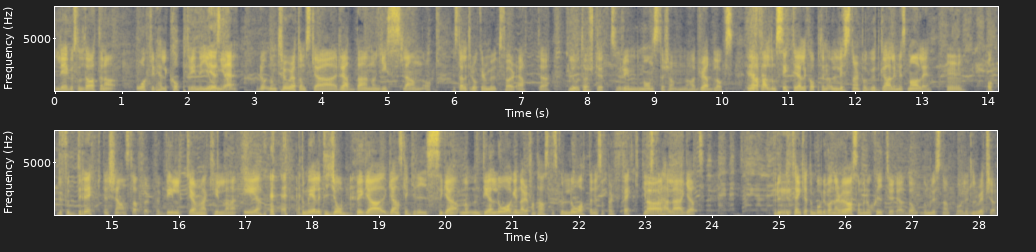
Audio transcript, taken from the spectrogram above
legosoldaterna åker helikopter in i djungeln. Och de, de tror att de ska rädda någon gisslan och istället råkar de ut för ett uh, blodtörstigt rymdmonster som har dreadlocks. Men i Just alla fall, det. de sitter i helikoptern och lyssnar på Good Golly Miss Molly. Mm. Och du får direkt en känsla för, för vilka de här killarna är. De är lite jobbiga, ganska grisiga, men, men dialogen där är fantastisk och låten är så perfekt just Ja. i det här läget. För du, du Mm. tänker att de borde vara nervösa, men de skiter i det. De, de lyssnar på Little Richard.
